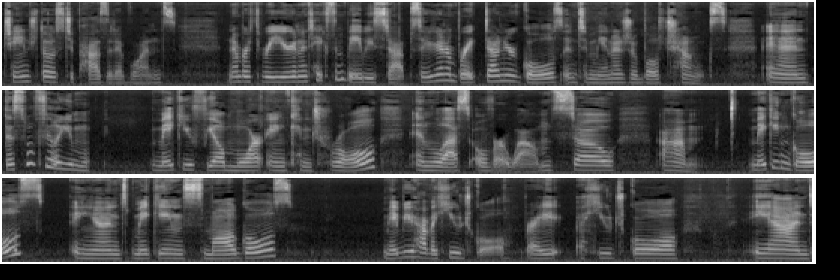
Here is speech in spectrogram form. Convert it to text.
Change those to positive ones. Number three, you're going to take some baby steps. So you're going to break down your goals into manageable chunks. And this will feel you make you feel more in control and less overwhelmed. So, um, making goals and making small goals. Maybe you have a huge goal, right? A huge goal, and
